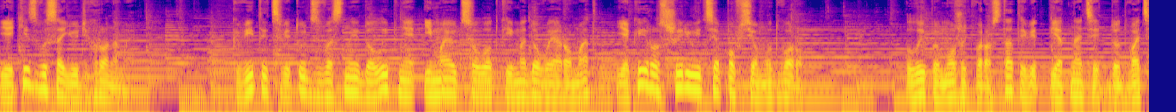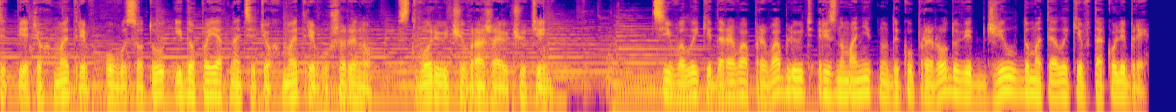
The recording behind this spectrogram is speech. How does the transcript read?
які звисають гронами. Квіти цвітуть з весни до липня і мають солодкий медовий аромат, який розширюється по всьому двору. Липи можуть виростати від 15 до 25 метрів у висоту і до 15 метрів у ширину, створюючи вражаючу тінь. Ці великі дерева приваблюють різноманітну дику природу від бджіл до метеликів та колібрі.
